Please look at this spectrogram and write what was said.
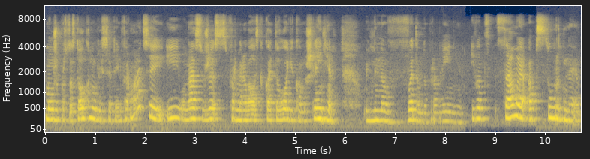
мы уже просто столкнулись с этой информацией, и у нас уже сформировалась какая-то логика мышления именно в этом направлении. И вот самое абсурдное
